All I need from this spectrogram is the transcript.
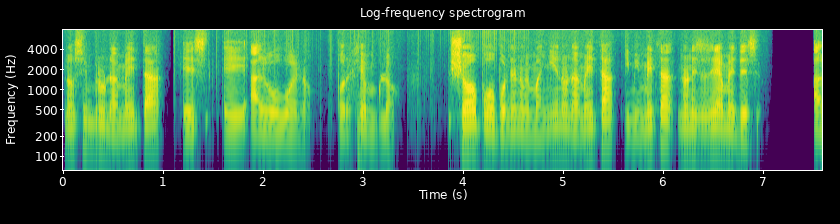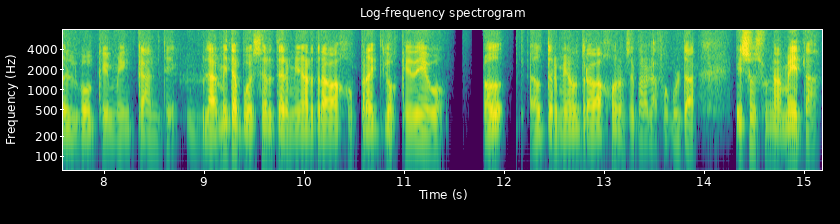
No siempre una meta es eh, algo bueno. Por ejemplo, yo puedo ponerme mañana una meta y mi meta no necesariamente es algo que me encante. La meta puede ser terminar trabajos prácticos que debo. O, terminar un trabajo, no sé, para la facultad. Eso es una meta.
